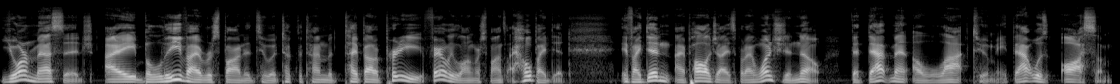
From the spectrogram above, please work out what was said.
your message, I believe I responded to it, took the time to type out a pretty fairly long response. I hope I did. If I didn't, I apologize, but I want you to know that that meant a lot to me. That was awesome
